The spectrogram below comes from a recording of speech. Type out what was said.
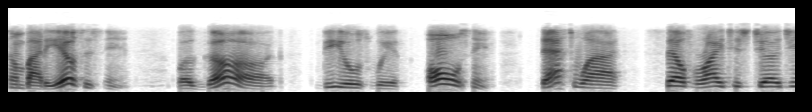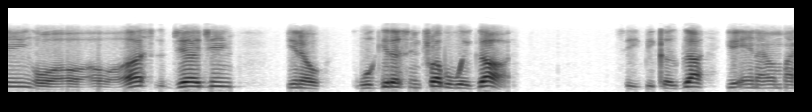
somebody else's sin. But God deals with all sin. That's why self righteous judging or, or us judging, you know, will get us in trouble with God. See, because God, yeah, and uh, my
